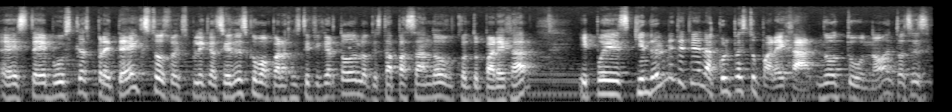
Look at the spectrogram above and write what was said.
este, buscas pretextos o explicaciones como para justificar todo lo que está pasando con tu pareja. Y pues quien realmente tiene la culpa es tu pareja, no tú, ¿no? Entonces,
